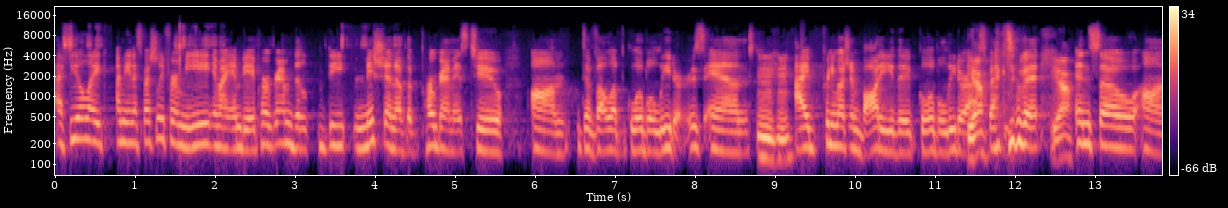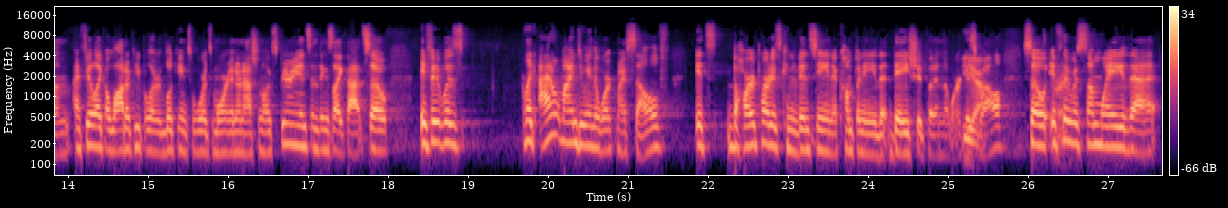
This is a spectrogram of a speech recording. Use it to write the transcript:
I feel like I mean especially for me in my MBA program the the mission of the program is to um, develop global leaders and I pretty much embody the global leader Mm-hmm. Yeah. aspect of it Yeah. and so um, I feel like a lot of people are looking towards more international experience and things like that. So if it was like, I don't mind doing the work myself. It's the hard part is convincing a company that they should put in the work as well. So if there was some way that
